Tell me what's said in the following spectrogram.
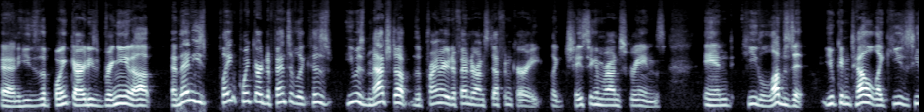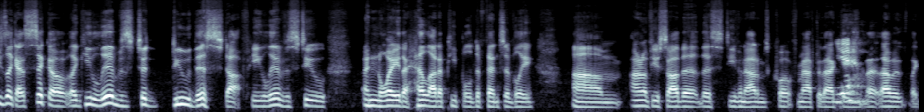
and he's the point guard. He's bringing it up, and then he's playing point guard defensively because he was matched up the primary defender on Stephen Curry, like chasing him around screens, and he loves it. You can tell, like he's he's like a sicko. Like he lives to do this stuff. He lives to annoy the hell out of people defensively. Um, I don't know if you saw the the Steven Adams quote from after that Yeah. game. That, that was like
